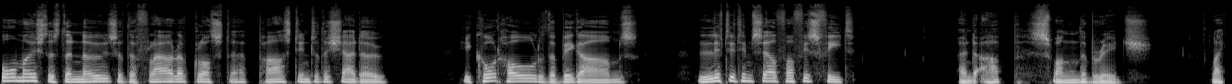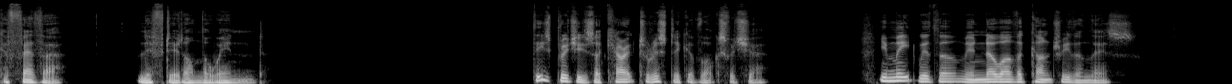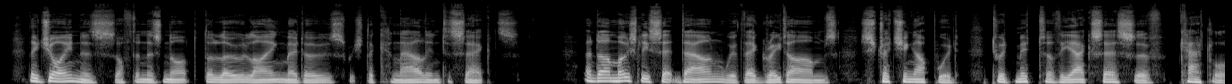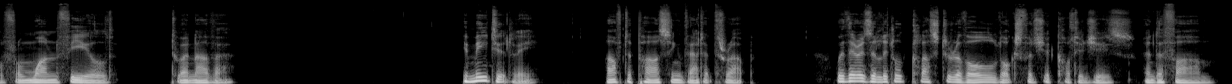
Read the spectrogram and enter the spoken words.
almost as the nose of the flower of Gloster passed into the shadow, he caught hold of the big arms, lifted himself off his feet, and up swung the bridge like a feather lifted on the wind. These bridges are characteristic of Oxfordshire. You meet with them in no other country than this. They join, as often as not, the low-lying meadows which the canal intersects, and are mostly set down with their great arms stretching upward to admit of the access of cattle from one field to another. Immediately after passing that at Thrupp, where there is a little cluster of old Oxfordshire cottages and a farm,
